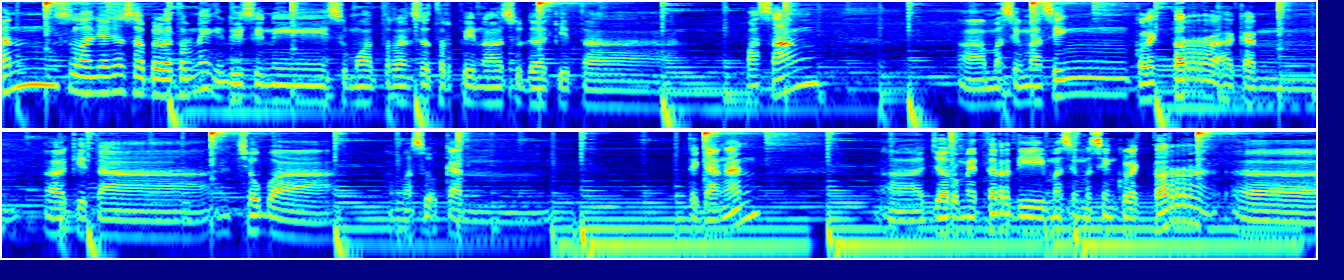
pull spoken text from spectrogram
Dan selanjutnya sahabat elektronik di sini semua transfer terminal sudah kita pasang. Ah, masing-masing uh, kolektor akan uh, kita coba masukkan tegangan uh, jarometer di masing-masing kolektor uh,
